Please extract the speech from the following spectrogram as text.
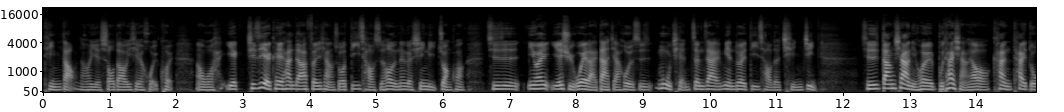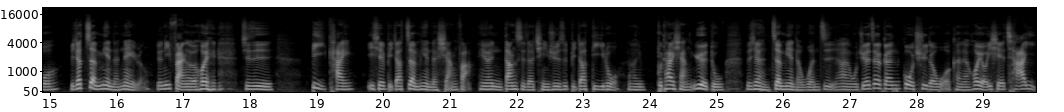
听到，然后也收到一些回馈啊。我也其实也可以和大家分享说，低潮时候的那个心理状况。其实，因为也许未来大家或者是目前正在面对低潮的情境，其实当下你会不太想要看太多比较正面的内容，就你反而会其实避开。一些比较正面的想法，因为你当时的情绪是比较低落，然后你不太想阅读这些很正面的文字啊。我觉得这跟过去的我可能会有一些差异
